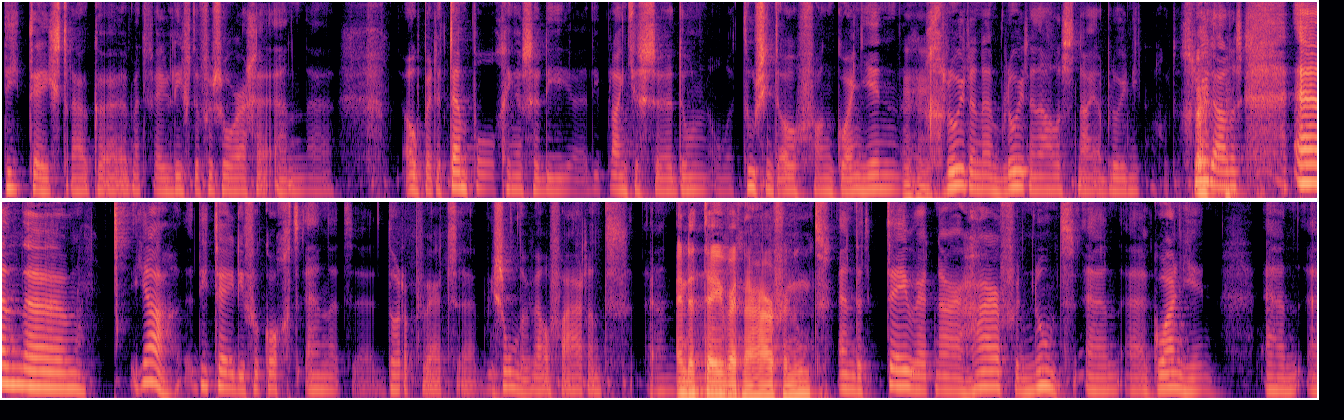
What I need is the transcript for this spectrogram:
die theestruiken met veel liefde verzorgen. En eh, ook bij de tempel gingen ze die, eh, die plantjes eh, doen onder toeziend oog van Guanyin. Eh, Mhm. groeiden en bloeiden en alles. Nou ja, bloeien niet, maar goed, groeide alles. En ehm, ja, die thee die verkocht en het eh, dorp werd eh, bijzonder welvarend. En de eh, thee werd naar haar vernoemd. en de thee werd naar haar vernoemd en eh Guanyin. En eh,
